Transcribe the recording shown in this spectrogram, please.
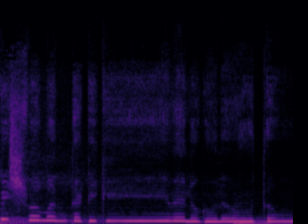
విశ్వమంతటికి వెలుగులవుతాం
